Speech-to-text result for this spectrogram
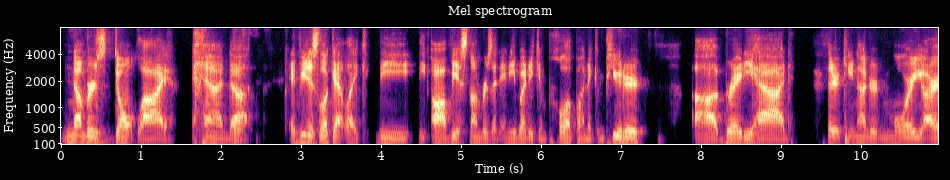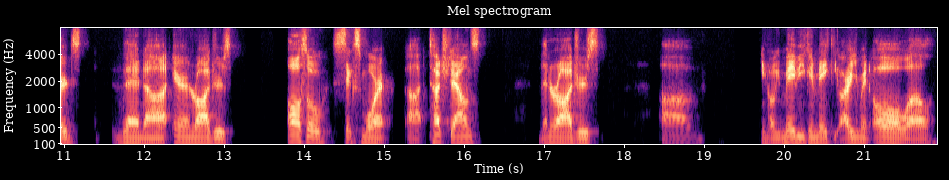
numbers don't lie and uh if you just look at like the the obvious numbers that anybody can pull up on a computer, uh Brady had 1300 more yards than uh Aaron Rodgers, also six more uh touchdowns than Rodgers. Um, you know, maybe you can make the argument, oh, well,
